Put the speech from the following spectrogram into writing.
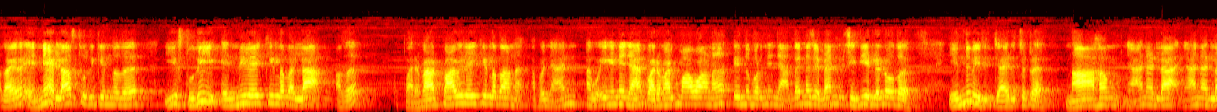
അതായത് എന്നെയല്ല സ്തുതിക്കുന്നത്. ഈ സ്തുതി എന്നിലേക്കുള്ളതല്ല. അത് പരമാത്മാവിലേക്കുള്ളതാണ്. അപ്പം ഞാൻ ഇങ്ങനെ ഞാൻ പരമാത്മാവാണ് എന്ന് പറഞ്ഞ് ഞാൻ തന്നെ ചെല്ലാൻ ശരിയല്ലല്ലോ അത്. എന്ന് വിചാരിച്ചിട്ട് നാഹം ഞാനല്ല ഞാനല്ല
